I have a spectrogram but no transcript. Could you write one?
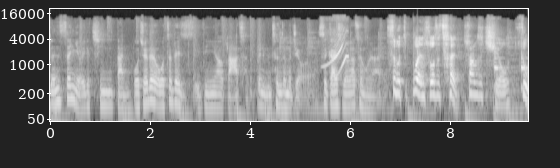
人生有一个清单，我觉得我这辈子一定要达成。被你们蹭这么久了，是该时候要蹭回来了是不是不能说是蹭，算是求助。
